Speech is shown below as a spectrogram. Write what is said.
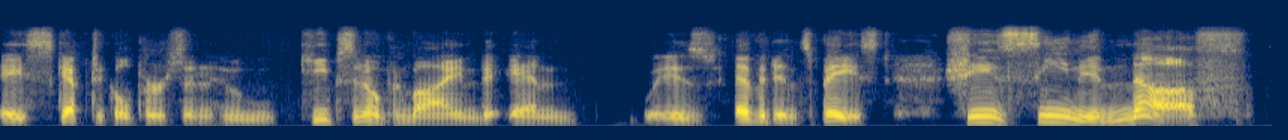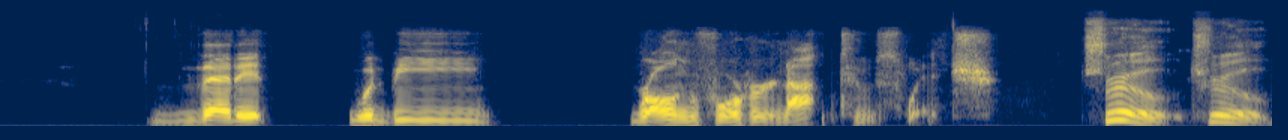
a skeptical person who keeps an open mind and is evidence based, she's seen enough that it would be wrong for her not to switch. True, true,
